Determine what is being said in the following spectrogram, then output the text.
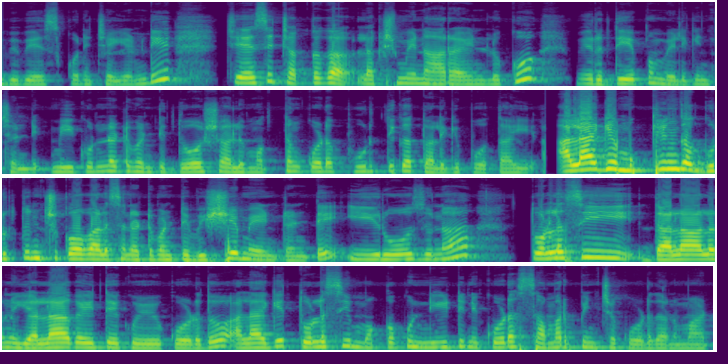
ఇవి వేసుకొని చేయండి. చేసి చక్కగా లక్ష్మీనారాయణులకు మీరు దీపం వెలిగించండి. మీకున్నటువంటి దోషాలు మొత్తం కూడా పూర్తిగా తొలగిపోతాయి. అలాగే ముఖ్యంగా గుర్తుంచుకోవాల్సినటువంటి విషయం ఏంటంటే ఈ రోజున తులసి దళాలను ఎలాగైతే కోయకూడదో అలాగే తులసి మొక్కకు నీటిని కూడా సమర్పించకూడదు అనమాట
